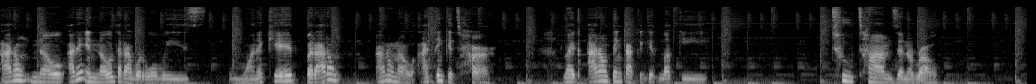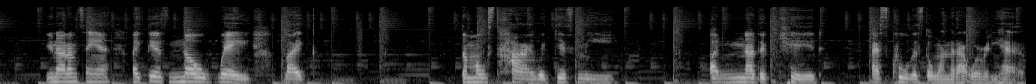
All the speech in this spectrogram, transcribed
I don't know, I didn't know that I would always want a kid, but I don't, I don't know. I think it's her. Like, I don't think I could get lucky two times in a row. You know what I'm saying? Like, there's no way, like, the Most High would give me another kid as cool as the one that I already have.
